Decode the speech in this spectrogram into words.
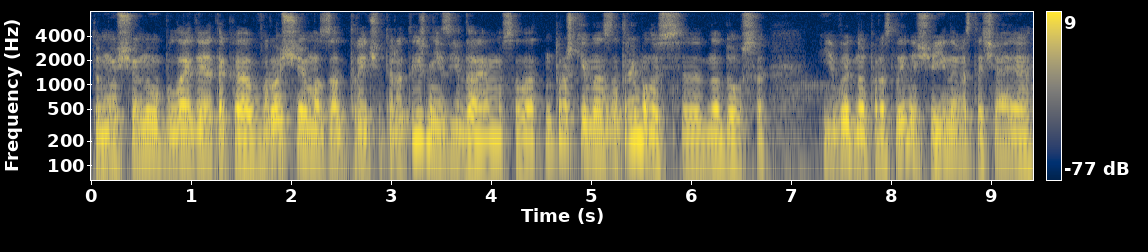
Тому що ну, була ідея така: вирощуємо за 3-4 тижні і з'їдаємо салат. Ну, трошки в нас затрималось е, надовше, і видно по рослині, що їй не вистачає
